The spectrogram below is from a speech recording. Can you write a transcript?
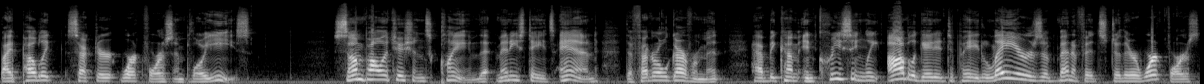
by public sector workforce employees. Some politicians claim that many states and the federal government have become increasingly obligated to pay layers of benefits to their workforce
